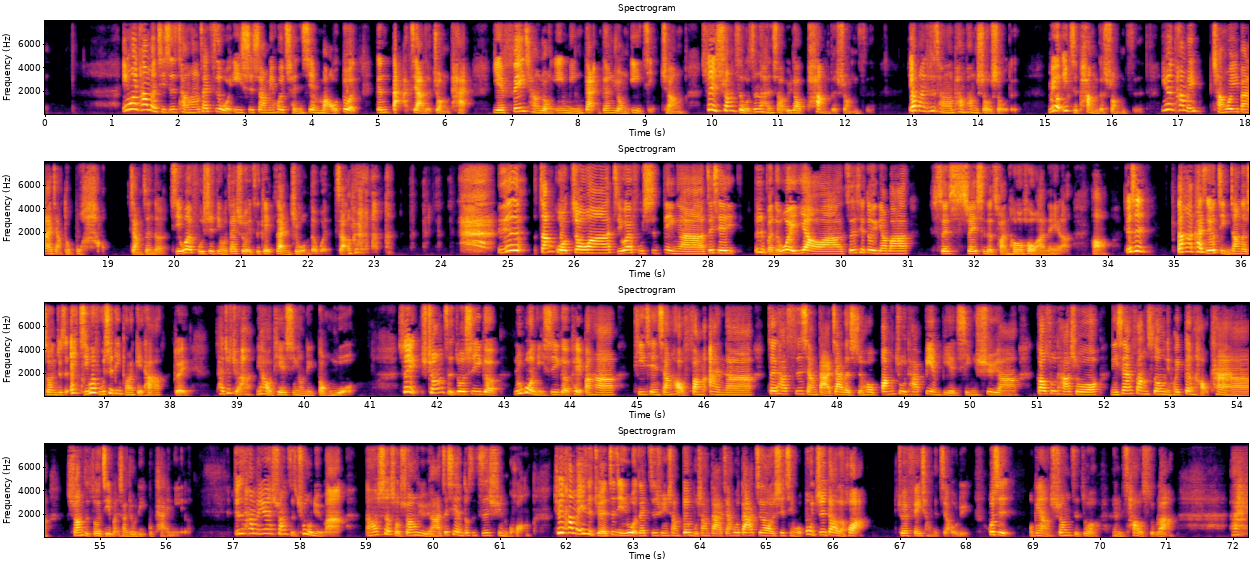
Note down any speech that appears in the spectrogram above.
因为他们其实常常在自我意识上面会呈现矛盾跟打架的状态，也非常容易敏感跟容易紧张，所以双子我真的很少遇到胖的双子，要不然就是常常胖胖瘦瘦的。没有一直胖的双子，因为他们肠胃一般来讲都不好。讲真的，几位服饰店，我再说一次，可以赞助我们的文章。也就是张国周啊，几位服饰定啊，这些日本的胃药啊，这些都一定要帮他随随时的传厚厚啊那啦。好，就是当他开始有紧张的时候，你就是哎，几位服饰定赶快给他，对，他就觉得啊，你好贴心哦，你懂我。所以双子座是一个，如果你是一个可以帮他。提前想好方案呐、啊，在他思想打架的时候，帮助他辨别情绪啊，告诉他说：“你现在放松，你会更好看啊。”双子座基本上就离不开你了，就是他们因为双子处女嘛，然后射手、双鱼啊，这些人都是资讯狂，就是他们一直觉得自己如果在资讯上跟不上大家，或大家知道的事情我不知道的话，就会非常的焦虑。或是我跟你讲，双子座很操俗啦，唉，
